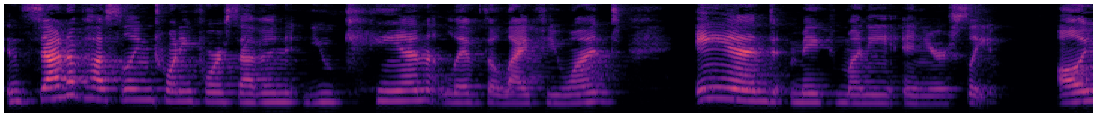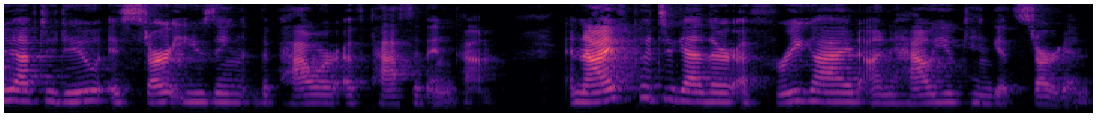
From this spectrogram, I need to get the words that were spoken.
Instead of hustling 24 7, you can live the life you want and make money in your sleep. All you have to do is start using the power of passive income. And I've put together a free guide on how you can get started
